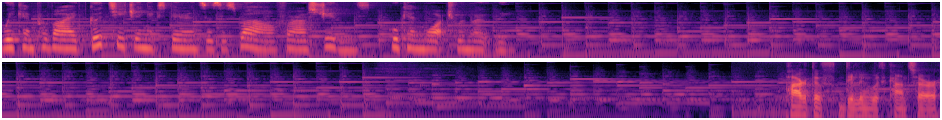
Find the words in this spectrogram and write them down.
we can provide good teaching experiences as well for our students who can watch remotely. Part of dealing with cancer,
